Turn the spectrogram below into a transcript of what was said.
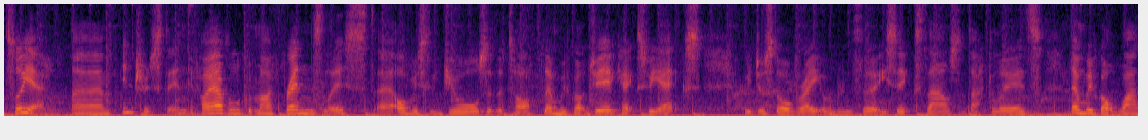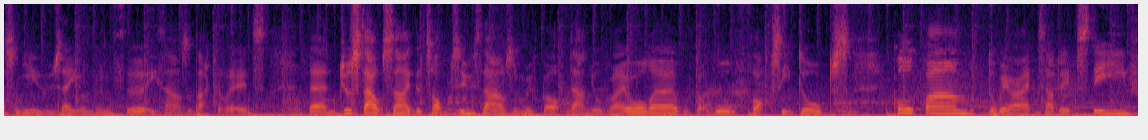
so yeah, um, interesting. If I have a look at my friends list, uh, obviously Jaws at the top. Then we've got Jake XVX with just over 836,000 accolades. Then we've got Waz News, 830,000 accolades. Then just outside the top 2,000 we've got Daniel Viola, we've got Wolf, Foxy, Dubs, Colpam, WRX Addict, Steve,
